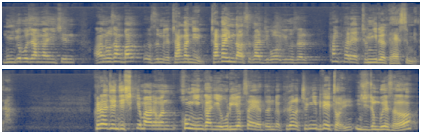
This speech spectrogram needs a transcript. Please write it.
문교부 장관이신 안호상 박, 어떻습니까? 장관님, 장관님 나서 가지고 이것을 한 칼에 정리를 다 했습니다. 그래가지고 이제 쉽게 말하면 홍인간이 우리 역사에 어떤 그대로 정립이 됐죠. 임시정부에서.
